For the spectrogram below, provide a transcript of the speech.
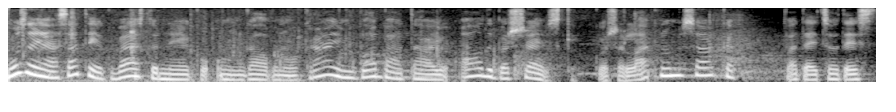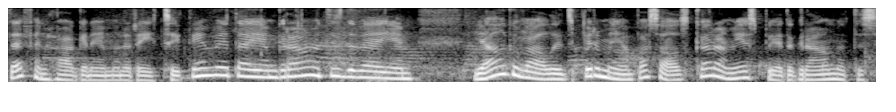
Muzejā satieku vēsturnieku un galveno krājumu glabātāju Aldi Barševski, kurš ar lepnumu saka, Pateicoties Stefenhāgeniem un arī citiem vietējiem grāmatu izdevējiem, Jālgavā līdz Pirmajam pasaules karam iespieda grāmatas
